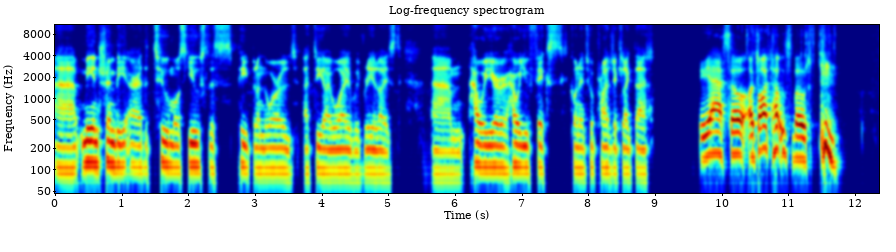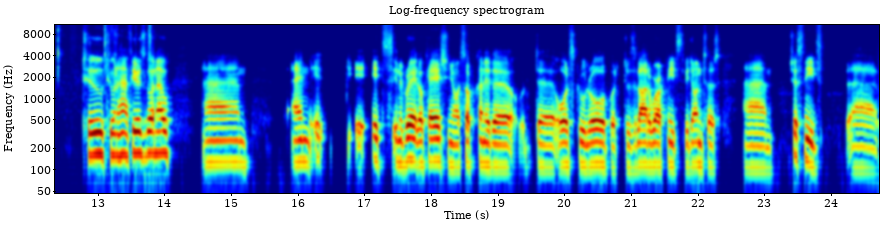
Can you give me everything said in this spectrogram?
Uh, me and Trimby are the two most useless people in the world at DIY. We've realised. Um, how are your How are you fixed going into a project like that? Yeah, so I bought the house about two two and a half years ago now, um, and it, it, it's in a great location. You know, it's up kind of the the old school road, but there's a lot of work needs to be done to it. Um, just needs uh,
